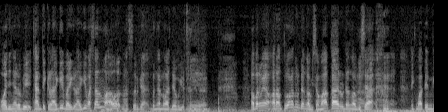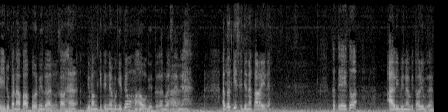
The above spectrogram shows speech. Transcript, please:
wajahnya lebih cantik lagi, baik lagi, masa lu mau masuk surga dengan wajah begitu gitu. Iya. Apa namanya orang tua kan udah nggak bisa makan, udah nggak Ah. bisa nikmatin kehidupan apa pun gitu kan. Iya. Kalau dibangkitinnya begitu emang mau gitu kan bahasanya. Atau Iya. kisah jenaka lainnya, ketika itu Ali bin Abi Thalib kan,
